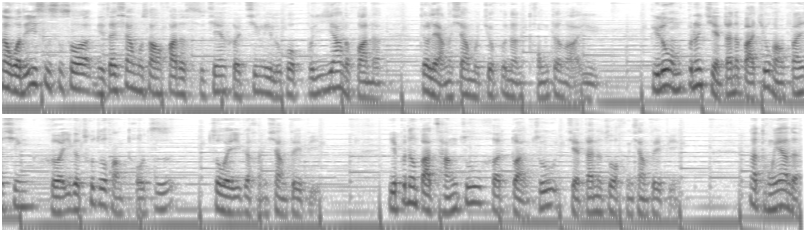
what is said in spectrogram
那我的意思是说，你在项目上花的时间和精力如果不一样的话呢，这两个项目就不能同等而语。比如，我们不能简单的把旧房翻新和一个出租房投资作为一个横向对比。也不能把长租和短租简单的做横向对比。那同样的，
